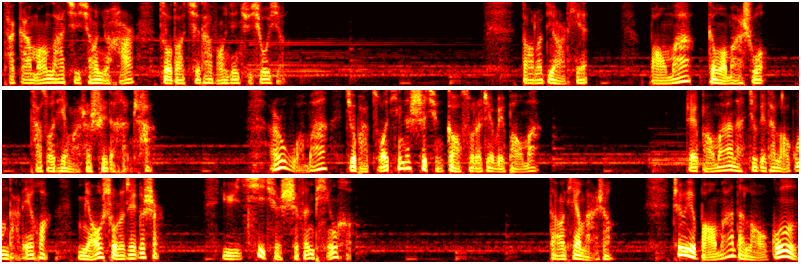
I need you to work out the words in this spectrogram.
她赶忙拉起小女孩，走到其他房间去休息了。到了第二天，宝妈跟我妈说，她昨天晚上睡得很差，而我妈就把昨天的事情告诉了这位宝妈。这宝妈呢，就给她老公打电话，描述了这个事儿，语气却十分平和。当天晚上。这位宝妈的老公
